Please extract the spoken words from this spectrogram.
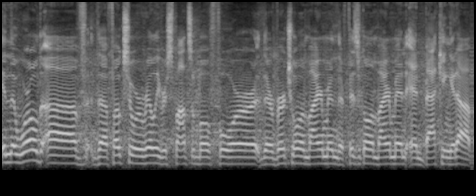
in the world of the folks who are really responsible for their virtual environment, their physical environment, and backing it up,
